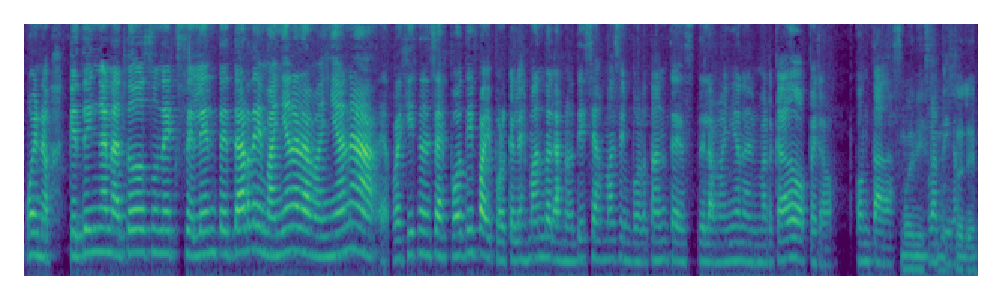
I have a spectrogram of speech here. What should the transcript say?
Bueno, que tengan a todos una excelente tarde y mañana a la mañana eh, regístrense a Spotify porque les mando las noticias más importantes de la mañana del mercado, pero contadas. Buenísimo, rápido. Sole.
